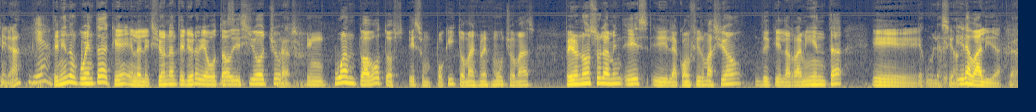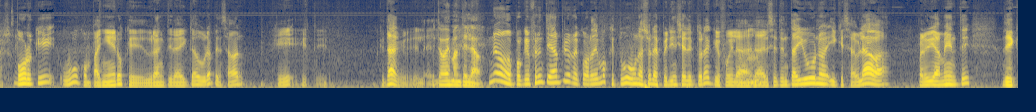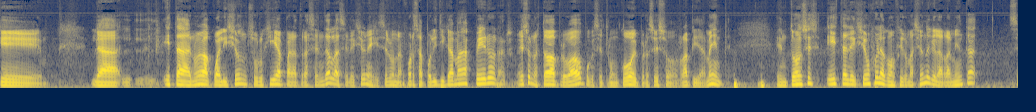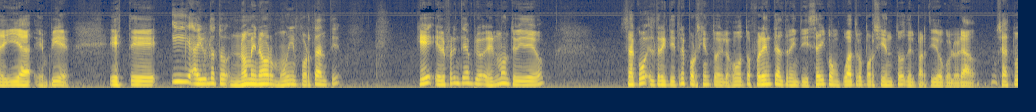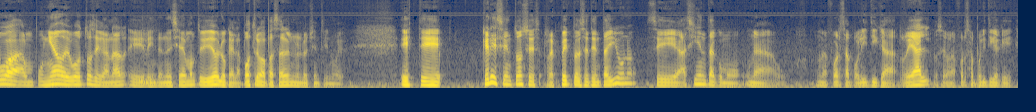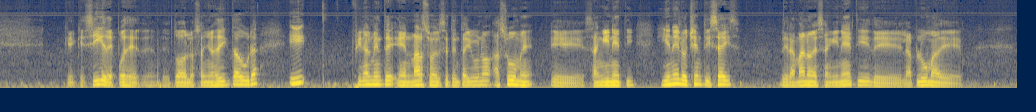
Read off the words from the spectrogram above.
Mirá. Bien. Teniendo en cuenta que en la elección anterior había votado 18, Claro. en cuanto a votos es un poquito más, no es mucho más, pero no solamente es eh, la confirmación de que la herramienta eh, acumulación, era ¿no? válida, Claro. porque hubo compañeros que durante la dictadura pensaban que, este, que tal, que el- Estaba desmantelado. no, porque el Frente Amplio, recordemos que tuvo una sola experiencia electoral, que fue la, Ujú. la del 71, y que se hablaba previamente de que la, esta nueva coalición surgía para trascender las elecciones y ser una fuerza política más, pero Claro. eso no estaba aprobado porque se truncó el proceso rápidamente. Entonces, esta elección fue la confirmación de que la herramienta seguía en pie. Este, y hay un dato no menor, muy importante, que el Frente Amplio en Montevideo sacó el 33% de los votos frente al 36,4% del Partido Colorado. O sea, estuvo a un puñado de votos de ganar eh, la Intendencia de Montevideo, lo que a la postre va a pasar en el 89. Este, crece entonces respecto al 71, se asienta como una, una fuerza política real, o sea, una fuerza política que, que, sigue después de, todos los años de dictadura, y finalmente en marzo del 71 asume eh, Sanguinetti, y en el 86, de la mano de Sanguinetti, de la pluma de,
